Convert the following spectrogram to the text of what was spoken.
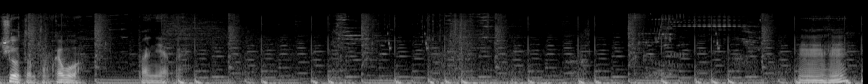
Че там там, кого? Понятно. Угу.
